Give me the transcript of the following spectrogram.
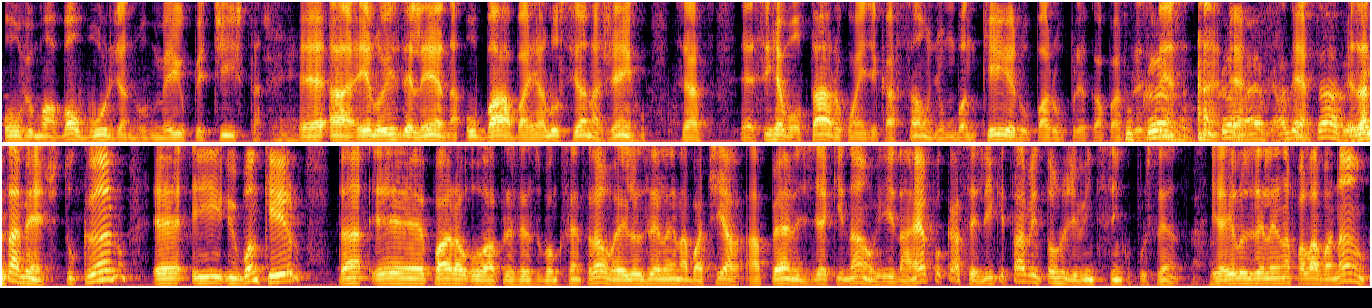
houve uma balbúrdia no meio petista. É, a Heloísa Helena, o Baba e a Luciana Genro, certo? É, se revoltaram com a indicação de um banqueiro para, o, para a Tucano, presidência. Tucano, é, na época, era deputado. É, exatamente, Tucano é, e, e o banqueiro tá, é, para a presidência do Banco Central, a Helena batia a perna e dizia que não, e na época a Selic estava em torno de 25%. E aí a Luiz Helena falava, não,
